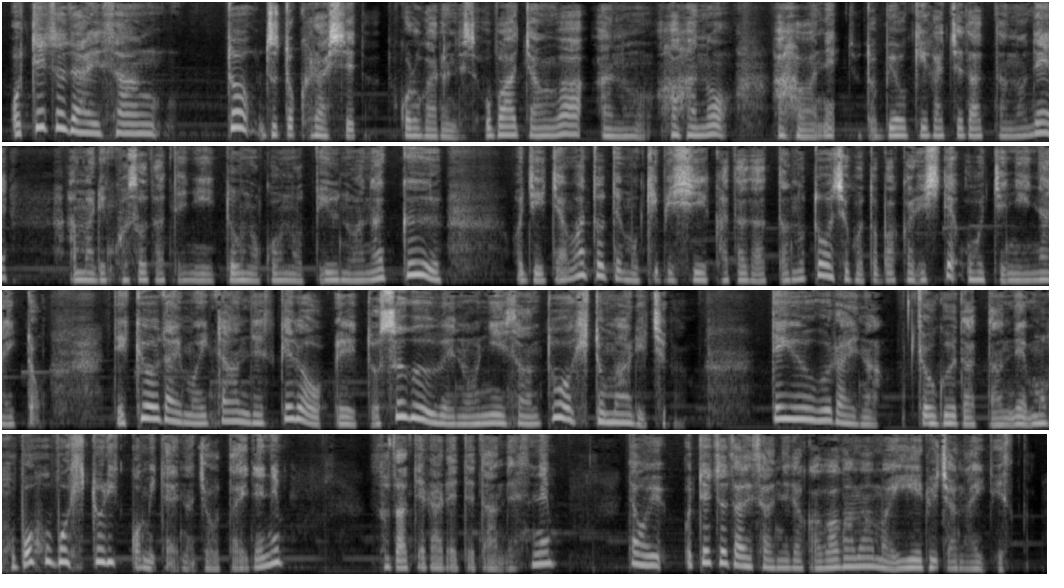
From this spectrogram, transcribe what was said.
お手伝いさんとずっと暮らしてた。ろがるんです。おばあちゃんはあの母の母はねちょっと病気がちだったのであまり子育てにどうのこうのっていうのはなくおじいちゃんはとても厳しい方だったのとお仕事ばかりしてお家にいないと。で兄弟もいたんですけど、えーと、すぐ上のお兄さんと一回り違うっていうぐらいな境遇だったんでもうほぼほぼ一人っ子みたいな状態でね育てられてたんですね。でお手伝いさんにだからわがまま言えるじゃないですか。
